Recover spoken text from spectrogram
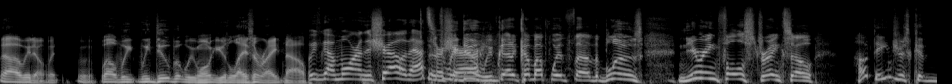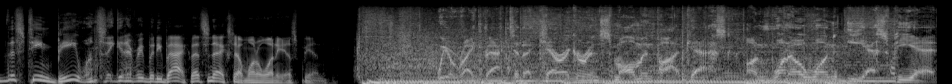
No, we don't. We- Well, we, we do, but we won't utilize it right now. We've got more on the show, that's, for sure. we do. We've got to come up with uh, the Blues nearing full strength. So, how dangerous could this team be once they get everybody back? That's next on 101 ESPN. We're right back to the Karraker and Smallman podcast on 101 ESPN.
